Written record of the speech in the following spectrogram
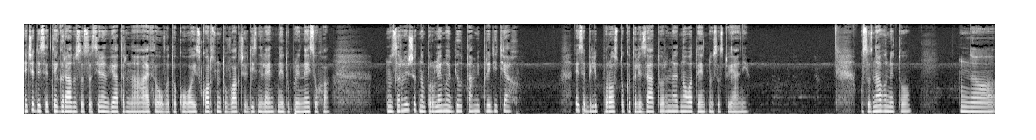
Не, че 10 градуса със силен вятър на Айфеловата кола и скоростното влакче в Дисниленд не допринесоха, но заръжът на проблема е бил там и преди тях. Те са били просто катализатор на едно латентно състояние. Осъзнаването на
